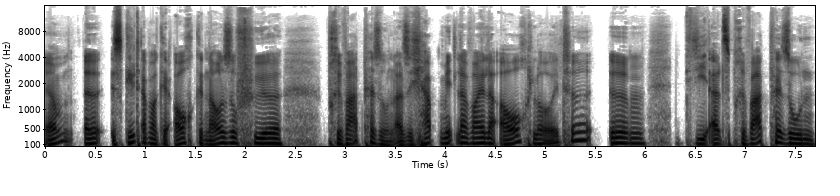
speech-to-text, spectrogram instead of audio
ja, äh, es gilt aber auch genauso für Privatpersonen. Also ich habe mittlerweile auch Leute, ähm, die als Privatperson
